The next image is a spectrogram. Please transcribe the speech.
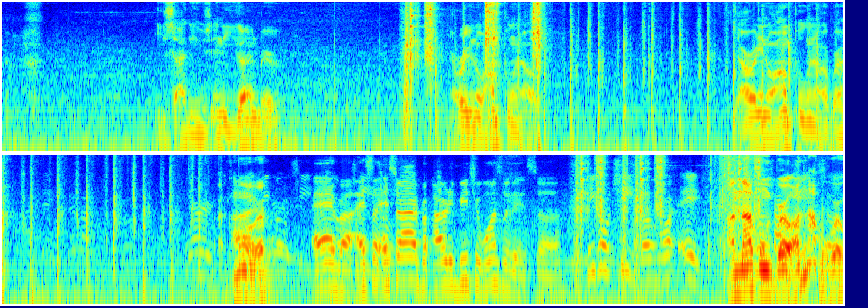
bro. You said I can use any gun, bro. I already know I'm pulling out. Y'all already know I'm pulling out, bro. Alright, come on, Alright. bro. Hey, bro, it's, it's alright, bro. I already beat you once with it, so. He gon' cheat, bro. Hey, I'm not gonna, bro. I'm not gonna, bro.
